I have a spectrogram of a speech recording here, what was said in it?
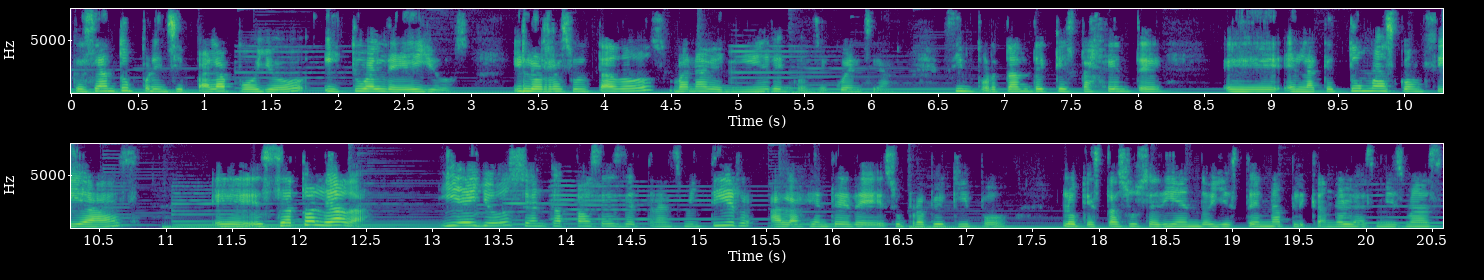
que sean tu principal apoyo y tú el de ellos. Y los resultados van a venir en consecuencia. Es importante que esta gente eh, en la que tú más confías eh, sea tu aliada y ellos sean capaces de transmitir a la gente de su propio equipo lo que está sucediendo y estén aplicando las mismas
